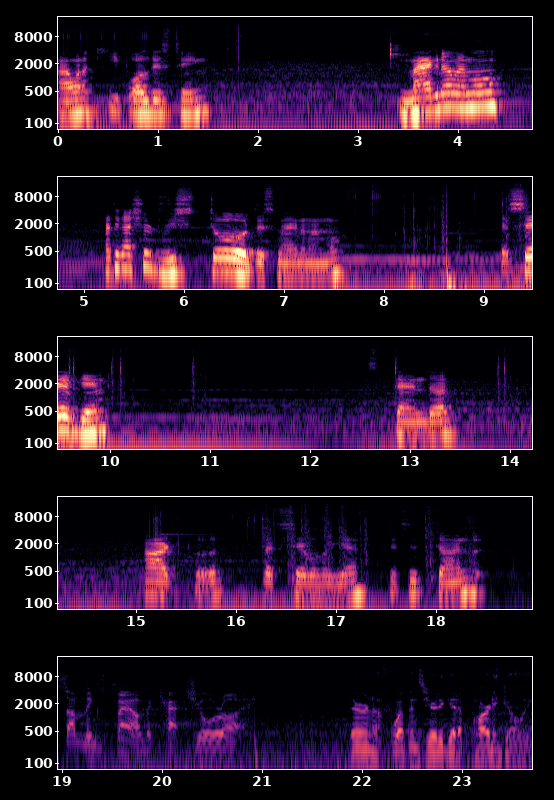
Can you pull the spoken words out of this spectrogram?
I want to keep all this thing. Magnum ammo. I think I should restore this Magnum ammo. Okay, save game. Standard. Hardcore. Let's save over here. This is done. Something's bound to catch your eye. There are enough weapons here to get a party going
